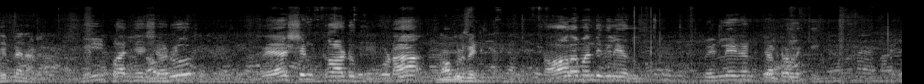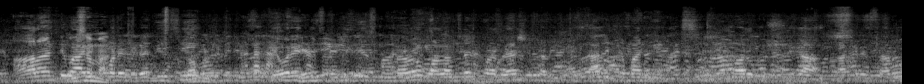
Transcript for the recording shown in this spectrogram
చెప్పానా? బిల్ పాస్ చేశారు. రేషన్ కార్డు కూడా చాలా మందికి లేదు. పెళ్ళైన జంటలకి. అలాంటి వారిని. కూడా విడదీసి ఎవరైతే పెళ్ళి చేసుకున్నారో వాళ్ళందరికీ కూడా రేషన్ కార్డు కార్యక్రమాన్ని వారు సహకరిస్తారు.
